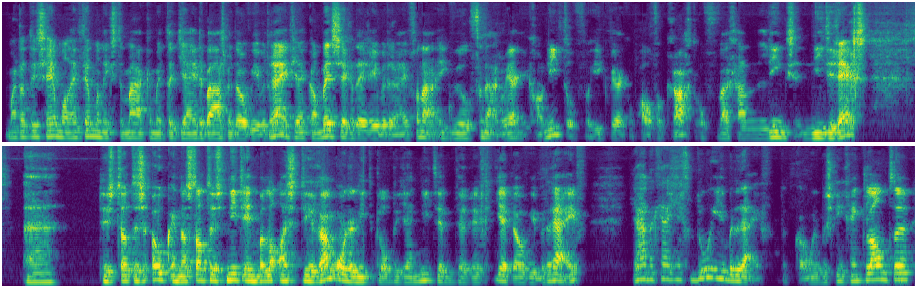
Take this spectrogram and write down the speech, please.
Maar dat is helemaal, heeft helemaal niks te maken met dat jij de baas bent over je bedrijf. Jij kan best zeggen tegen je bedrijf van nou, ik wil vandaag werk ik gewoon niet. Of ik werk op halve kracht. Of wij gaan links en niet rechts. Uh, dus dat is ook, en als dat dus niet in als die rangorde niet klopt, dat jij niet de regie hebt over je bedrijf, ja, dan krijg je gedoe in je bedrijf. Dan komen er misschien geen klanten,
